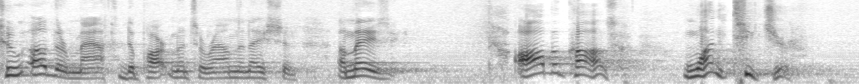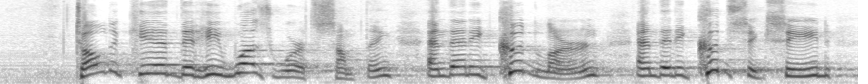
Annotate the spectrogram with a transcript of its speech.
to other math departments around the nation. Amazing. All because one teacher told a kid that he was worth something and that he could learn and that he could succeed,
